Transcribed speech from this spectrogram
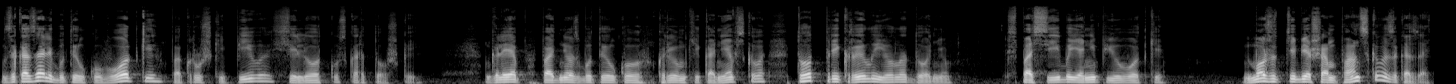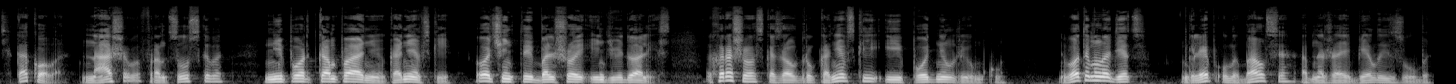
Заказали бутылку водки, по кружке пива, селедку с картошкой. Глеб поднес бутылку к рюмке Коневского, тот прикрыл ее ладонью. «Спасибо, я не пью водки». «Может, тебе шампанского заказать? Какого? Нашего? Французского?» «Не порт компанию, Коневский. Очень ты большой индивидуалист». «Хорошо», — сказал друг Коневский и поднял рюмку. «Вот и молодец». Глеб улыбался, обнажая белые зубы.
